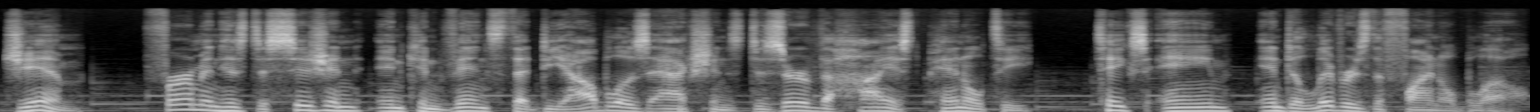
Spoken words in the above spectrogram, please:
Jim, firm in his decision and convinced that Diablo's actions deserve the highest penalty, takes aim and delivers the final blow.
